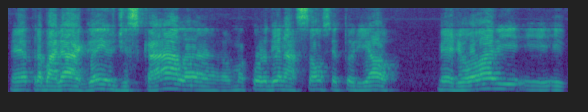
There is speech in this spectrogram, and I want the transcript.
né, trabalhar ganhos de escala, uma coordenação setorial melhor e, e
